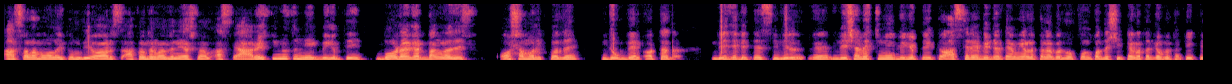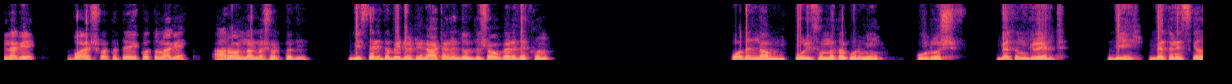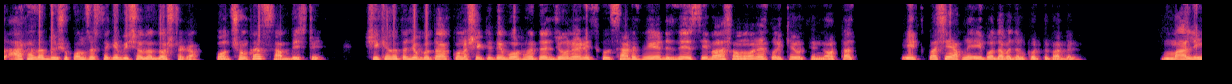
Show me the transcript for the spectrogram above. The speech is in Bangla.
আসসালামু আলাইকুম ভিউয়ার্স, আপনাদের মাঝে নিয়ে আসলাম আজকে আরেকটি নতুন নিয়োগ বিজ্ঞপ্তি। বর্ডার বাংলাদেশ অসামরিক পদে যোগ দেন, অর্থাৎ বিজেপিতে সিভিল বিশাল নিয়োগ বিজ্ঞপ্তি। তো আজকের এই ভিডিওতে আমি আলোচনা করব কোন পদে শিক্ষাগত যোগ্যতা কি কি লাগে, বয়স কত থেকে কত লাগে আরও অন্যান্য শর্তাদি বিস্তারিত ভিডিওটি না টানে ধৈর্য সহকারে দেখুন। পদের নাম পরিচ্ছন্নতা কর্মী, পুরুষ, বেতন গ্রেড বিশ বেতন স্কেল আট হাজার দুইশো পঞ্চাশ থেকে বিশ হাজার দশ টাকা। পদ সংখ্যা ছাব্বিশটি। শিক্ষাগত যোগ্যতা কোন স্বীকৃতি বোর্ড হতে জুনিয়র স্কুল সার্টিফিকেট জেএসসি বা সমমানের পরীক্ষায় উত্তীর্ণ, অর্থাৎ এইট পাশে আপনি এই পদ আবেদন করতে পারবেন। মালি,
